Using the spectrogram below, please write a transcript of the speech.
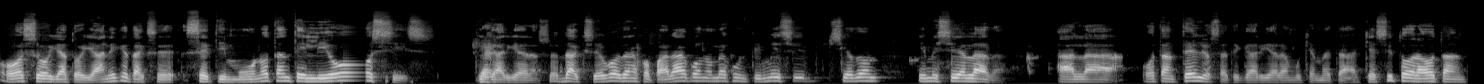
Όσο για το Γιάννη, κοιτάξτε, σε τιμούν όταν τελειώσεις την ναι. καριέρα σου. Εντάξει, εγώ δεν έχω παράπονο, με έχουν τιμήσει σχεδόν η μισή Ελλάδα. Αλλά όταν τέλειωσα την καριέρα μου και μετά, και εσύ τώρα όταν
